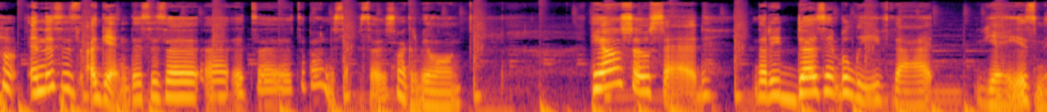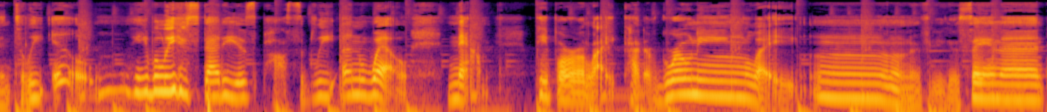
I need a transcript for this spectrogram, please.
and this is again, this is a uh, it's a it's a bonus episode. It's not going to be long. He also said that he doesn't believe that Ye is mentally ill. He believes that he is possibly unwell. Now, people are like kind of groaning, like, mm, I don't know if you're saying that.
